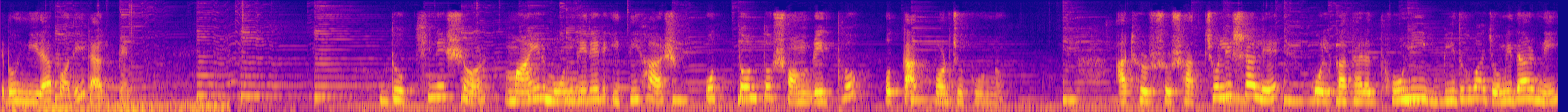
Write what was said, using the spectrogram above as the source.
এবং নিরাপদে রাখবেন। দক্ষিণেশ্বর মায়ের মন্দিরের ইতিহাস অত্যন্ত সমৃদ্ধ ও তাৎপর্যপূর্ণ। আঠারোশো সাতচল্লিশ সালে কলকাতার ধনী বিধবা জমিদারনি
